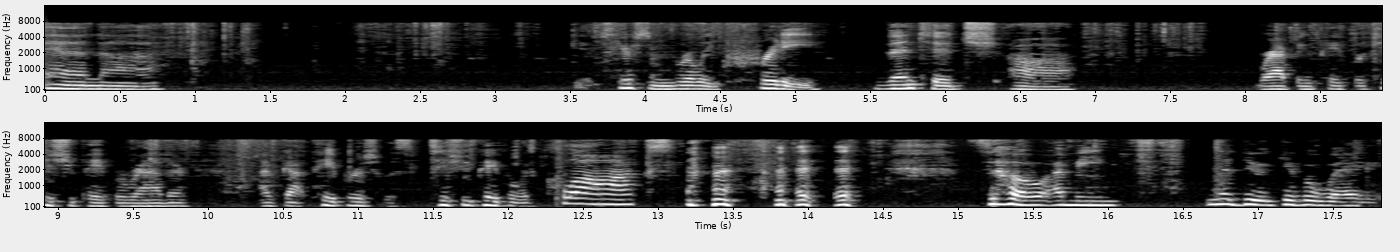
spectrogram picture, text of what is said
And uh, here's some really pretty vintage uh, wrapping paper, tissue paper rather. I've got papers with tissue paper with clocks. so, I mean, I'm going to do a giveaway.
